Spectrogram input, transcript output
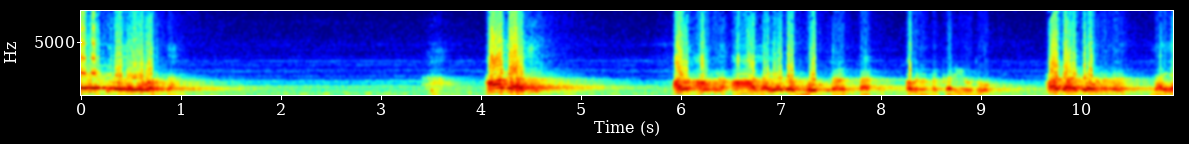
ಜಗತ್ತಿನ ಲಯ ಬರ್ತಾನೆ ಹಾಗಾಗಿ ಅವ- ಅವನ ಆ ಲಯದ ಭೋಕ್ತ ಅಂತ ಅವನನ್ನು ಕರೆಯೋದು ಹಾಗಾಗಿ ಅವನನ್ನು ಲಯ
